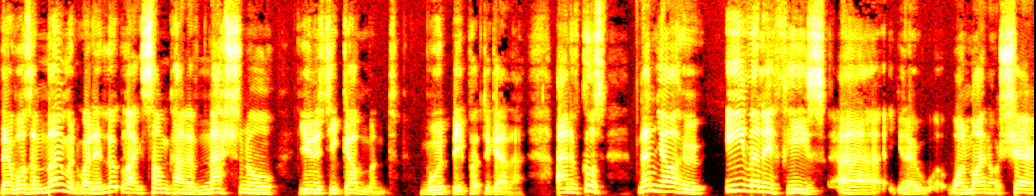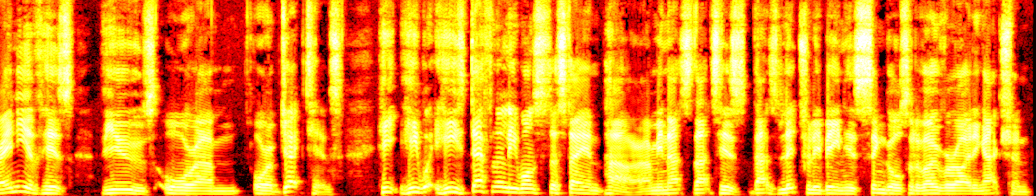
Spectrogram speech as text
there was a moment when it looked like some kind of national unity government would be put together. And of course, Netanyahu, even if he's, uh, you know, one might not share any of his views or um, or objectives, he he he's definitely wants to stay in power. I mean, that's that's his that's literally been his single sort of overriding action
